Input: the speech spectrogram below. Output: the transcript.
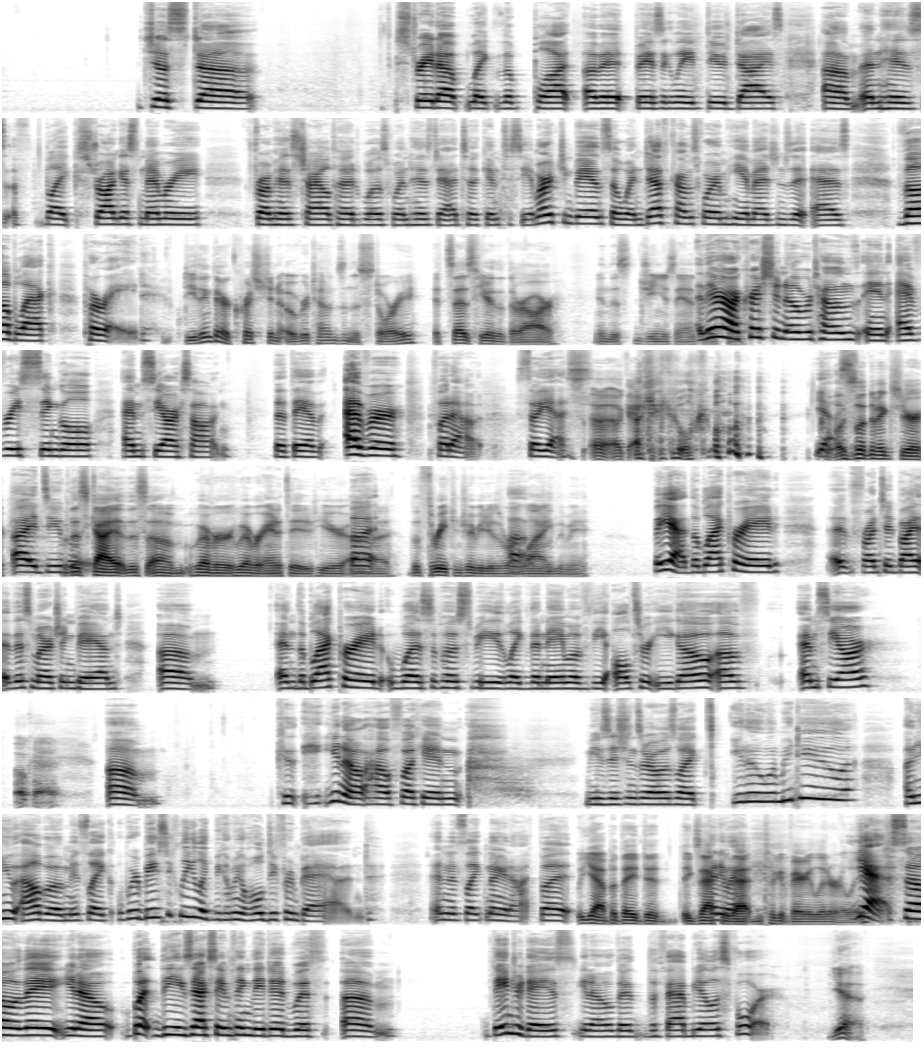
just uh straight up like the plot of it. Basically, dude dies, um, and his like strongest memory from his childhood was when his dad took him to see a marching band. So when death comes for him, he imagines it as the Black Parade. Do you think there are Christian overtones in the story? It says here that there are in this genius annotation. There are Christian overtones in every single MCR song that they have ever put out. So yes, Uh, okay, okay, cool, cool. Yes, Cool. I just wanted to make sure I do believe. this guy, this um, whoever whoever annotated here, But, uh, the three contributors weren't um, lying to me. But yeah, the Black Parade, uh, fronted by this marching band, um, and the Black Parade was supposed to be like the name of the alter ego of MCR. Okay. Um, cause you know how fucking musicians are always like, you know, when we do a new album, it's like we're basically like becoming a whole different band, and it's like, no, you're not. But Yeah, but they did exactly Anyway. that and took it very literally. yeah, so they, you know, but the exact same thing they did with um, Danger Days. You know, the the Fabulous Four. Yeah.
